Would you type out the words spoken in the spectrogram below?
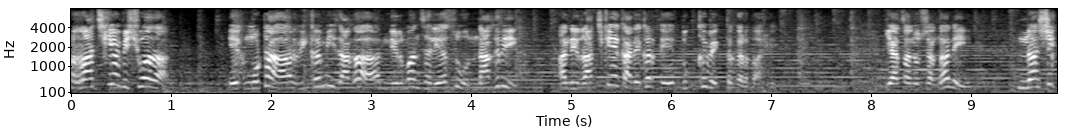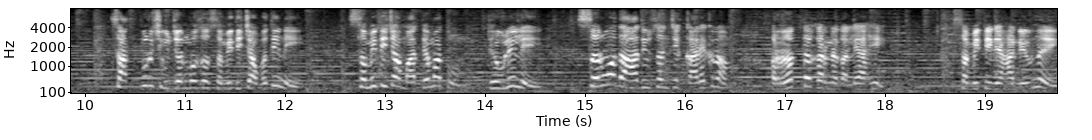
राजकीय विश्वासात एक मोठा रिकामी जागा निर्माण झाली असून नागरिक आणि राजकीय कार्यकर्ते दुःख व्यक्त करत आहेत. याच अनुषंगाने नाशिक सातपूर शिवजन्मोत्सव समितीच्या वतीने समितीच्या माध्यमातून ठेवलेले सर्व दहा दिवसांचे कार्यक्रम रद्द करण्यात आले आहे समितीने हा निर्णय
